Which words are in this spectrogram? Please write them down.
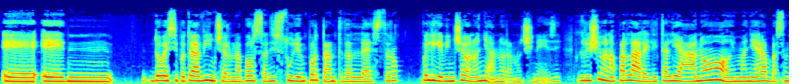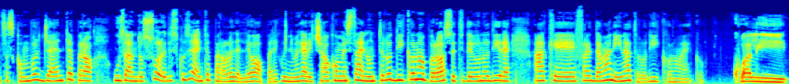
e, e dove si poteva vincere una borsa di studio importante dall'estero quelli che vincevano ogni anno erano cinesi. Riuscivano a parlare l'italiano in maniera abbastanza sconvolgente, però usando solo ed esclusivamente parole delle opere. Quindi magari ciao come stai non te lo dicono, però se ti devono dire ah che fredda manina te lo dicono, ecco quali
